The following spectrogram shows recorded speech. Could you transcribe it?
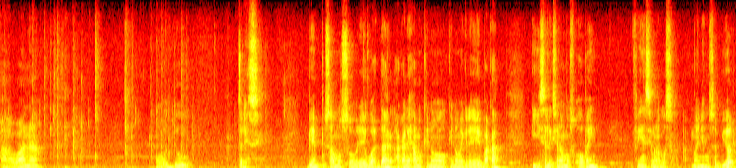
Habana, Odoo 13 Bien, pulsamos sobre guardar, acá le dejamos que no, que no me cree backup y seleccionamos Open. Fíjense una cosa, no hay ningún servidor,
